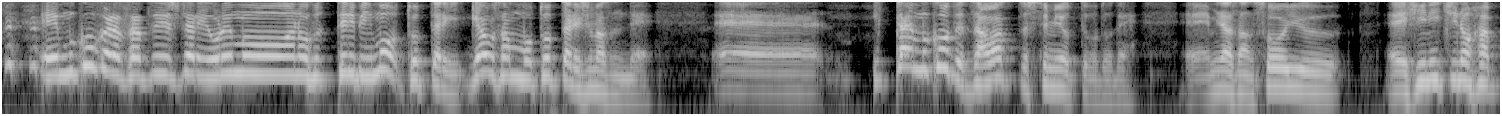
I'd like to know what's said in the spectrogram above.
えー、向こうから撮影したり、俺も、あの、テレビも撮ったり、ギャオさんも撮ったりしますんで、えー、一回向こうでざわっとしてみようってことで、えー、皆さんそういう、えー、日にちの発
